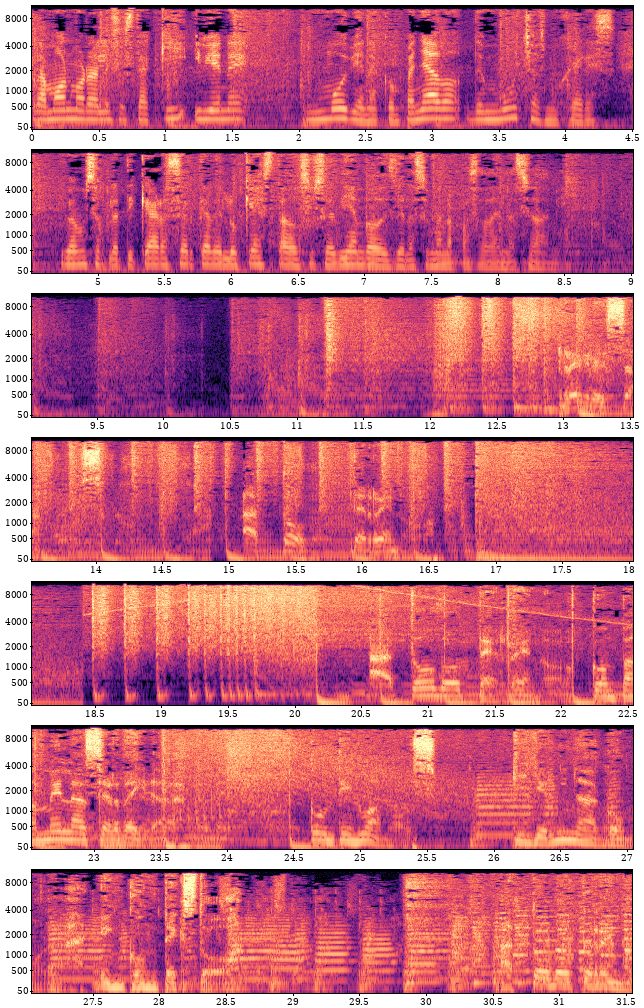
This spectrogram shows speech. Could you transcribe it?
Ramón Morales está aquí y viene muy bien acompañado de muchas mujeres. Y vamos a platicar acerca de lo que ha estado sucediendo desde la semana pasada en la Ciudad de México. Regresamos a Todo Terreno. A todo terreno con Pamela Cerdeira. Continuamos. Guillermina Gómora en contexto. A todo terreno.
